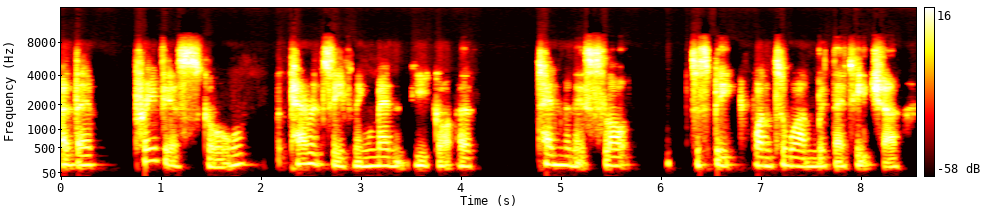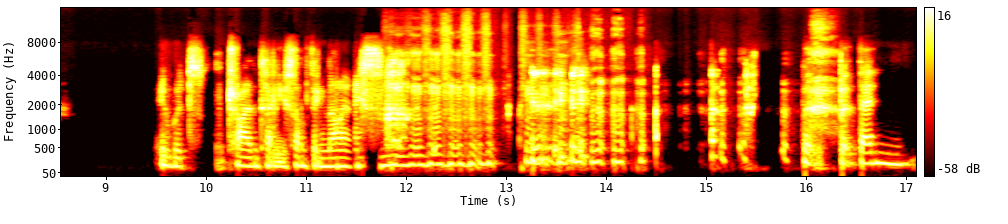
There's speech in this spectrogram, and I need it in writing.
at their previous school parents evening meant you got a 10 minute slot to speak one to one with their teacher who would try and tell you something nice. But but then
